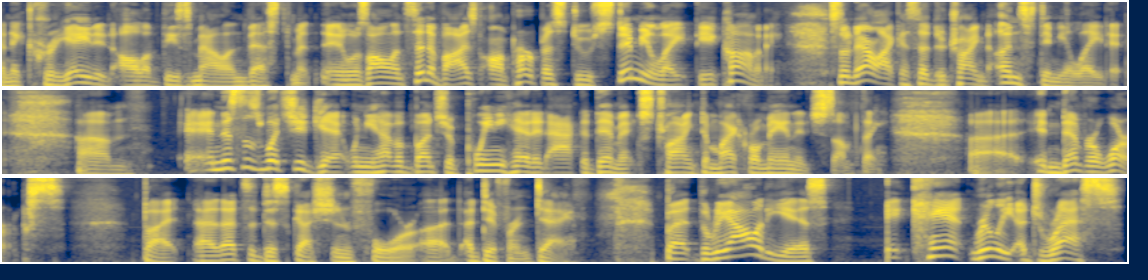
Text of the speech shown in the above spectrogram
and it created all of these malinvestment. And it was all incentivized on purpose to stimulate the economy. So now, like I said, they're trying to unstimulate it. Um, and this is what you get when you have a bunch of pointy headed academics trying to micromanage something. Uh, it never works. But uh, that's a discussion for a, a different day. But the reality is, it can't really address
